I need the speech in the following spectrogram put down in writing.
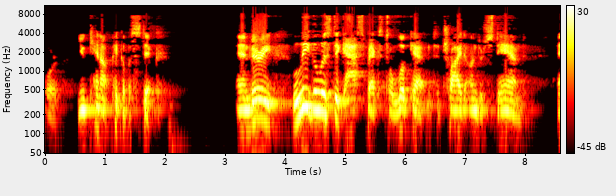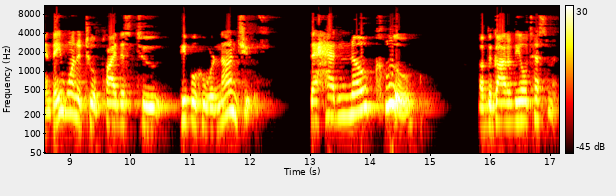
or you cannot pick up a stick. And very legalistic aspects to look at and to try to understand and they wanted to apply this to people who were non-Jews that had no clue of the God of the Old Testament.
